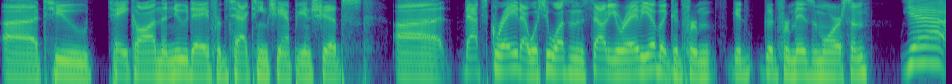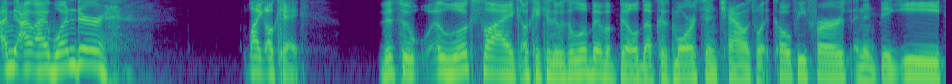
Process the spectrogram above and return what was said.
uh, to take on the New Day for the tag team championships. Uh, that's great. I wish it wasn't in Saudi Arabia, but good for good good for Miz and Morrison. Yeah, I mean, I, I wonder. Like, okay, this it looks like okay because it was a little bit of a build up because Morrison challenged what Kofi first, and then Big E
